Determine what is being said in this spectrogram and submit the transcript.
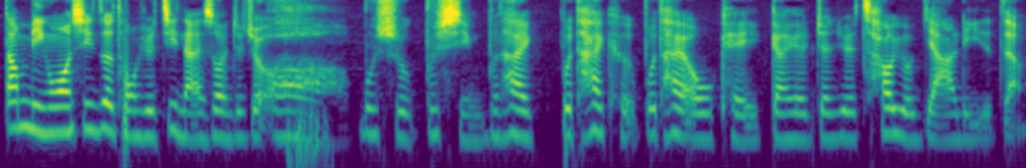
当冥王星这同学进来的时候，你就觉得哦，不舒不行，不太不太可不太 OK，感觉感觉超有压力的这样。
